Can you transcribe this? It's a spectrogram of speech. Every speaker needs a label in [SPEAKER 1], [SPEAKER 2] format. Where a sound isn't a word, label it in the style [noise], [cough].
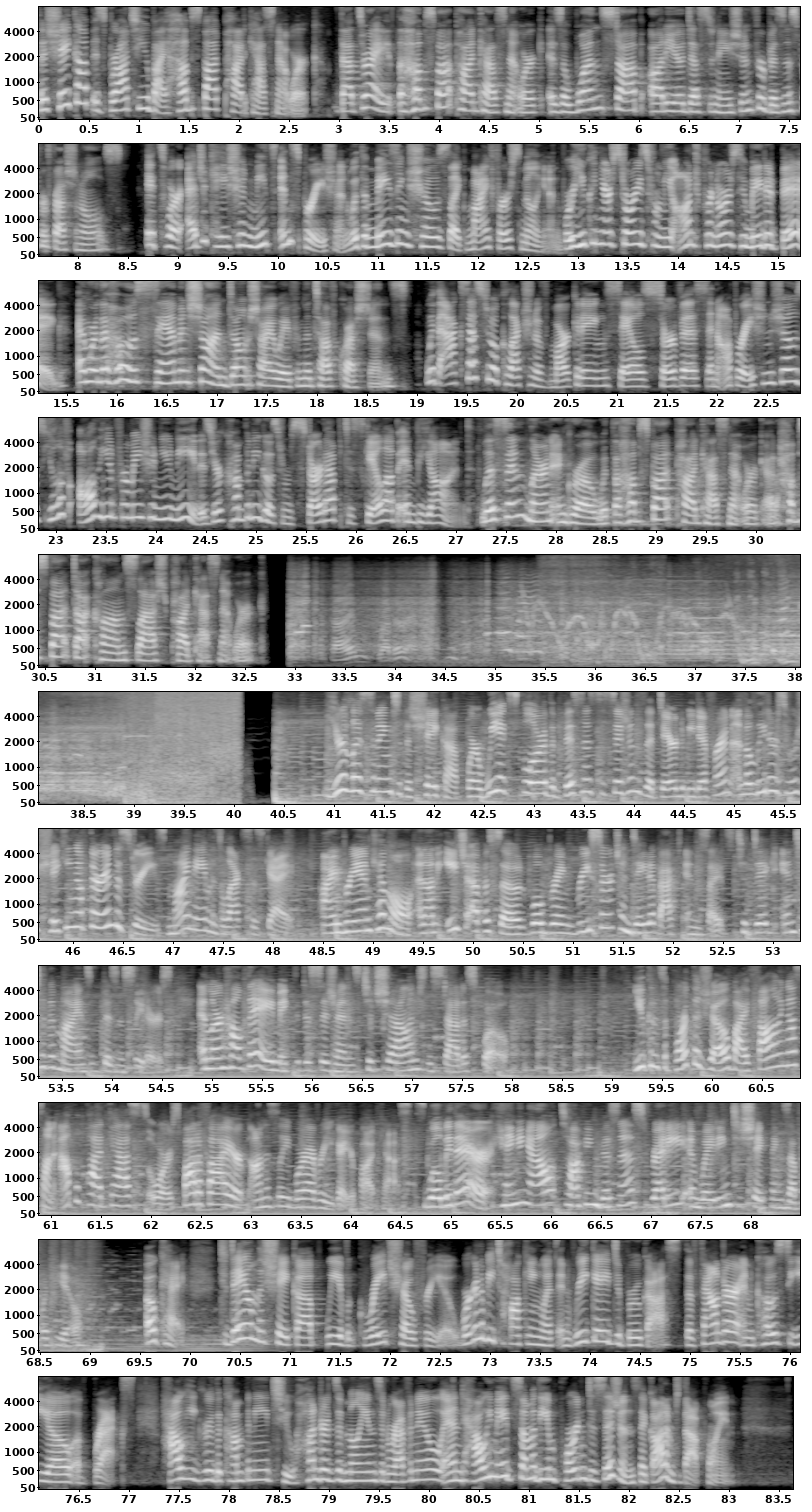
[SPEAKER 1] The Shakeup is brought to you by HubSpot Podcast Network.
[SPEAKER 2] That's right. The HubSpot Podcast Network is a one stop audio destination for business professionals.
[SPEAKER 1] It's where education meets inspiration with amazing shows like My First Million, where you can hear stories from the entrepreneurs who made it big.
[SPEAKER 2] And where the hosts, Sam and Sean, don't shy away from the tough questions.
[SPEAKER 1] With access to a collection of marketing, sales, service, and operation shows, you'll have all the information you need as your company goes from startup to scale up and beyond.
[SPEAKER 2] Listen, learn, and grow with the HubSpot Podcast Network at HubSpot.com slash podcast network. Time, weather,
[SPEAKER 1] You're listening to The Shake Up, where we explore the business decisions that dare to be different and the leaders who are shaking up their industries. My name is Alexis Gay.
[SPEAKER 3] I'm Brianne Kimmel, and on each episode, we'll bring research and data backed insights to dig into the minds of business leaders and learn how they make the decisions to challenge the status quo.
[SPEAKER 1] You can support the show by following us on Apple Podcasts or Spotify or honestly, wherever you get your podcasts.
[SPEAKER 3] We'll be there, hanging out, talking business, ready and waiting to shake things up with you.
[SPEAKER 1] Okay. Today on the Shakeup, we have a great show for you. We're going to be talking with Henrique Dubugras, the founder and co CEO of Brex, how he grew the company to hundreds of millions in revenue, and how he made some of the important decisions that got him to that point.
